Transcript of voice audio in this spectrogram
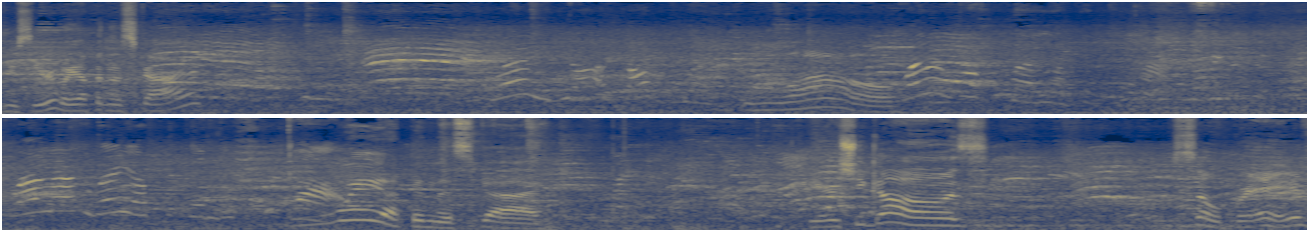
Do you see her way up in the sky? Wow. Way up in the sky. Here she goes. So brave.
